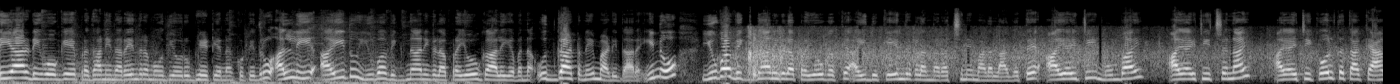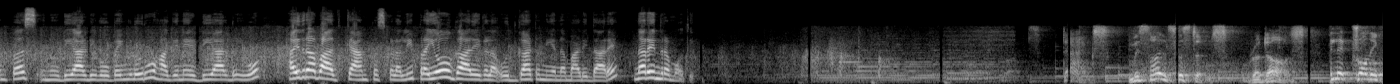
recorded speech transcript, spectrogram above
ಡಿಆರ್ಡಿಒಗೆ ಪ್ರಧಾನಿ ನರೇಂದ್ರ ಮೋದಿ ಅವರು ಭೇಟಿಯನ್ನು ಕೊಟ್ಟಿದ್ರು. ಅಲ್ಲಿ ಐದು ಯುವ ವಿಜ್ಞಾನಿಗಳ ಪ್ರಯೋಗಾಲಯವನ್ನು ಉದ್ಘಾಟನೆ ಮಾಡಿದ್ದಾರೆ. ಇನ್ನು ಯುವ ವಿಜ್ಞಾನಿಗಳ ಪ್ರಯೋಗಕ್ಕೆ ಐದು ಕೇಂದ್ರಗಳನ್ನು ರಚನೆ ಮಾಡಲಾಗುತ್ತೆ. IIT Mumbai IIT Chennai IIT Kolkata campus ಇನ್ನು ಡಿಆರ್ಡಿಒ ಬೆಂಗಳೂರು ಹಾಗೆಯೇ ಡಿಆರ್ಡಿಒ ಹೈದರಾಬಾದ್ ಕ್ಯಾಂಪಸ್ಗಳಲ್ಲಿ ಪ್ರಯೋಗಾಲಯಗಳ ಉದ್ಘಾಟನೆಯನ್ನು ಮಾಡಿದ್ದಾರೆ ನರೇಂದ್ರ ಮೋದಿ. Tanks, missile systems, radars, electronic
